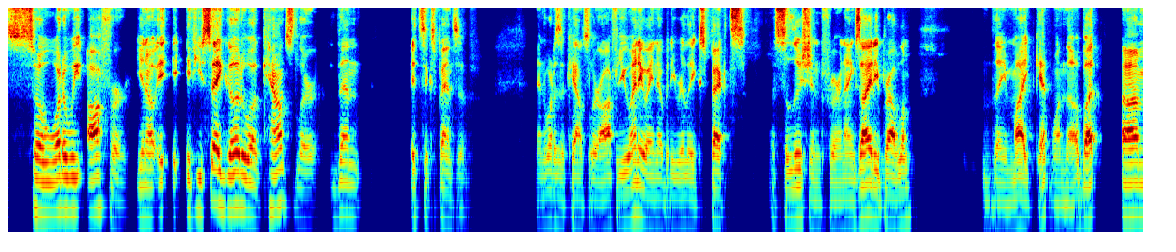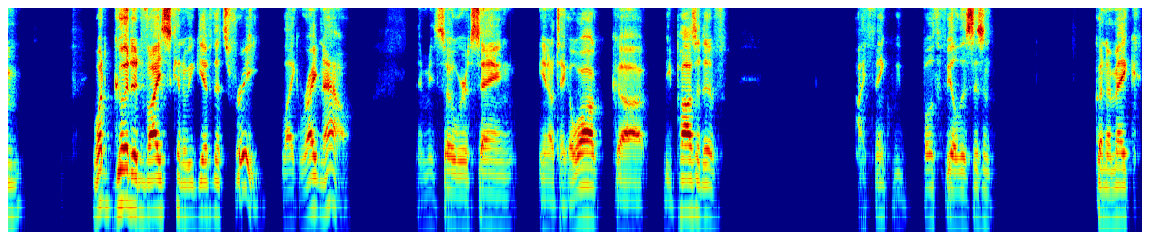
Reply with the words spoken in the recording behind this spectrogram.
so what do we offer? You know, if you say go to a counselor, then it's expensive. And what does a counselor offer you anyway? Nobody really expects a solution for an anxiety problem. They might get one though, but um, what good advice can we give that's free, like right now? I mean, so we're saying, you know, take a walk, uh, be positive. I think we both feel this isn't going to make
